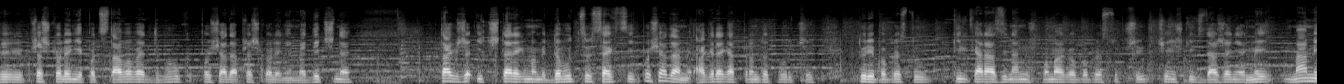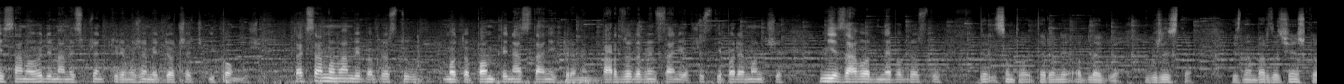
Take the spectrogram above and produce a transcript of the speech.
y, przeszkolenie podstawowe, dwóch posiada przeszkolenie medyczne. Także i czterech mamy dowódców sekcji. Posiadamy agregat prądotwórczy, który po prostu kilka razy nam już pomagał po prostu przy ciężkich zdarzeniach. My mamy samochody, mamy sprzęt, który możemy dotrzeć i pomóc. Tak samo mamy po prostu motopompy na stanie, które mamy w bardzo dobrym stanie, o wszystkie po remoncie, niezawodne po prostu. Są to tereny odległe, górzyste. Jest nam bardzo ciężko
